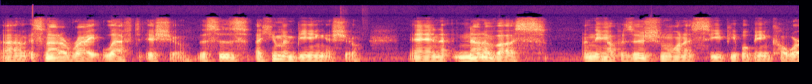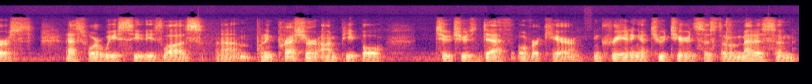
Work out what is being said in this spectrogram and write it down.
Uh, it's not a right left issue. This is a human being issue. And none of us in the opposition want to see people being coerced. That's where we see these laws um, putting pressure on people to choose death over care and creating a two tiered system of medicine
